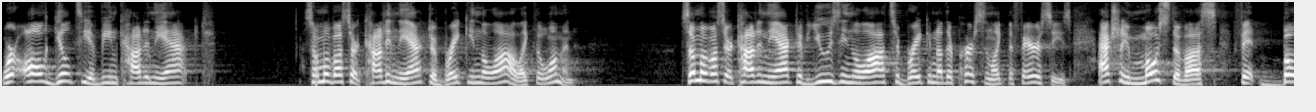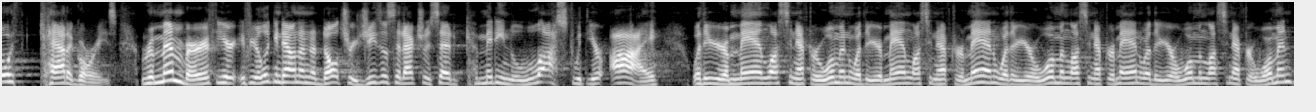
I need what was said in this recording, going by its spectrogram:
we're all guilty of being caught in the act. Some of us are caught in the act of breaking the law, like the woman. Some of us are caught in the act of using the law to break another person, like the Pharisees. Actually, most of us fit both categories. Remember, if you're, if you're looking down on adultery, Jesus had actually said committing lust with your eye whether you're a man lusting after a woman, whether you're a man lusting after a man, whether you're a woman lusting after a man, whether you're a woman lusting after a woman,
